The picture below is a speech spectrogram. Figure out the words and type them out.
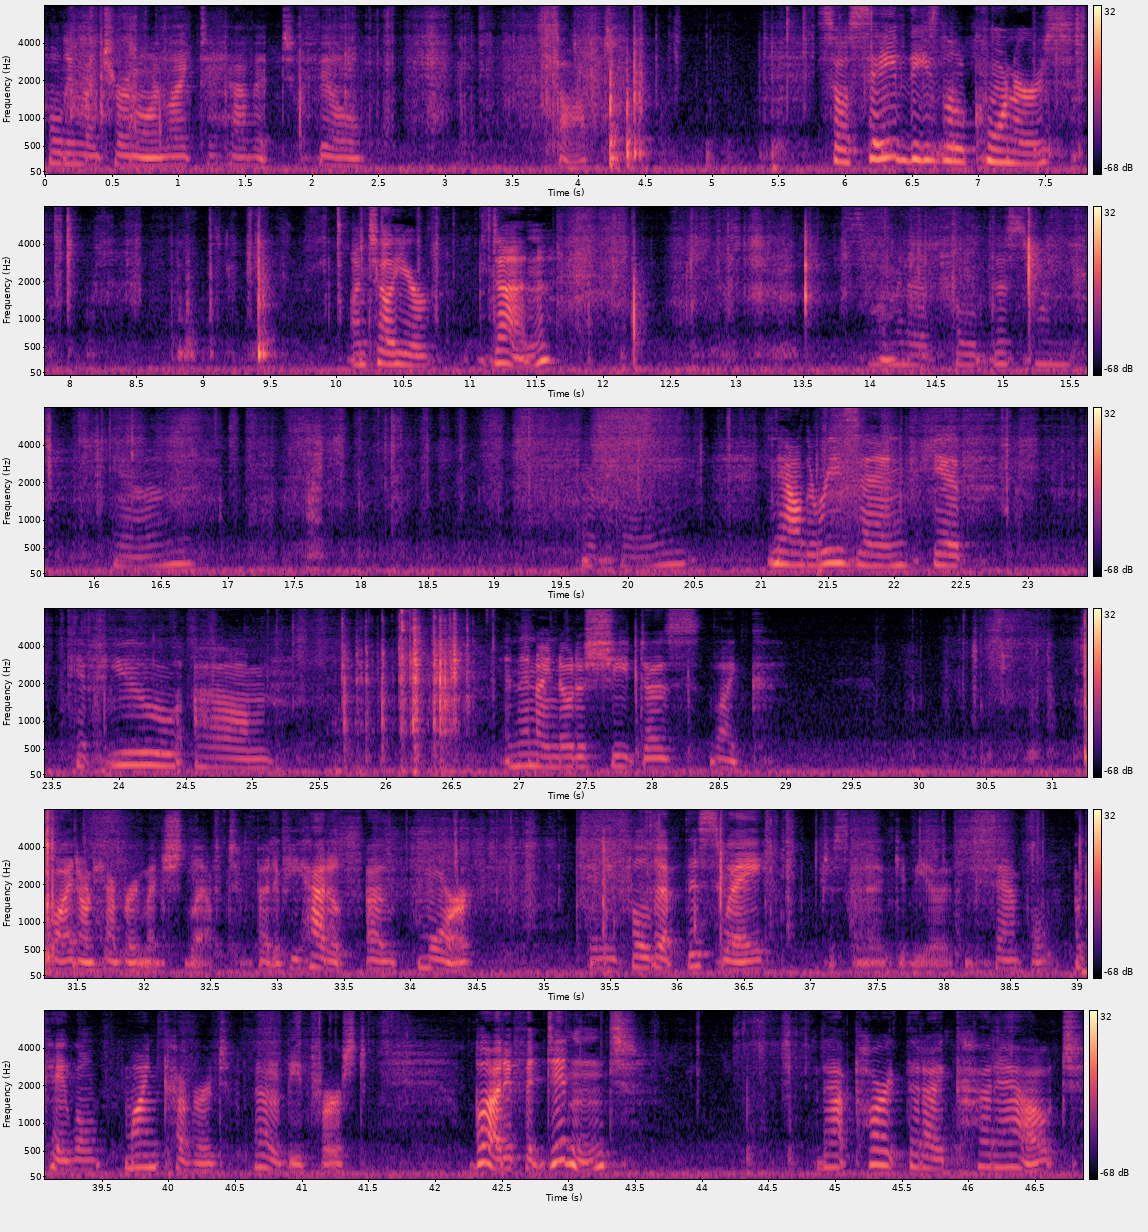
holding my journal, I like to have it feel soft. So save these little corners until you're done. So I'm going to fold this one in. Okay. Now the reason if if you um, and then I notice she does like well I don't have very much left but if you had a, a more and you fold up this way I'm just gonna give you an example okay well mine covered that'll be first but if it didn't that part that I cut out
